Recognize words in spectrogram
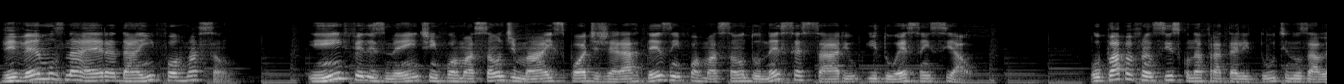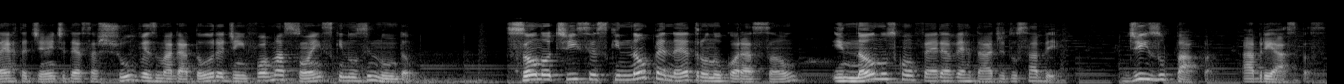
Vivemos na era da informação. E infelizmente, informação demais pode gerar desinformação do necessário e do essencial. O Papa Francisco na Fratelli Tutti nos alerta diante dessa chuva esmagadora de informações que nos inundam. São notícias que não penetram no coração e não nos confere a verdade do saber. Diz o Papa, aspas.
